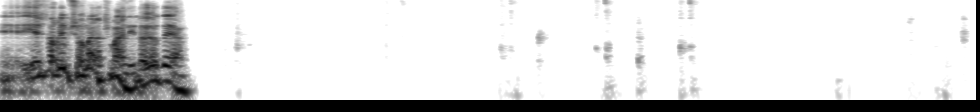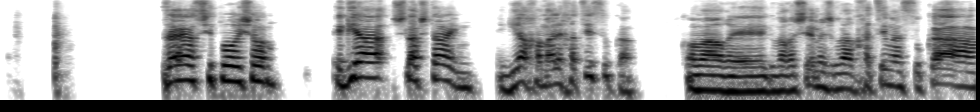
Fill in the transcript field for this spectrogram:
אה, יש דברים שאומר, שמע, אני לא יודע. זה היה הסיפור הראשון. הגיע שלב שתיים, הגיע חמה לחצי סוכה. כלומר, אה, כבר השמש, כבר חצי מהסוכה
